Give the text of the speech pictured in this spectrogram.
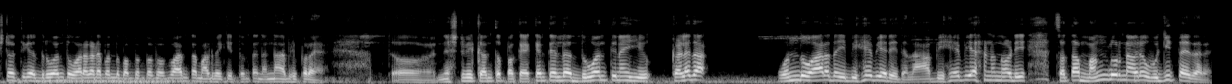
ಇಷ್ಟೊತ್ತಿಗೆ ಧ್ರುವಂತು ಹೊರಗಡೆ ಬಂದು ಬಬ್ಬ ಬಬ್ಬ ಅಂತ ಮಾಡಬೇಕಿತ್ತು ಅಂತ ನನ್ನ ಅಭಿಪ್ರಾಯ. ಸೊ ನೆಕ್ಸ್ಟ್ ವೀಕ್ ಅಂತೂ ಪಕ್ಕ. ಯಾಕೆಂತ ಹೇಳಿದ್ರೆ ಧ್ರುವಂತಿನ ಈ ಕಳೆದ ಒಂದು ವಾರದ ಈ ಬಿಹೇವಿಯರ್ ಇದೆಯಲ್ಲ, ಆ ಬಿಹೇವಿಯರನ್ನು ನೋಡಿ ಸ್ವತಃ ಮಂಗಳೂರಿನವರೇ ಉಗಿತಾ ಇದ್ದಾರೆ.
